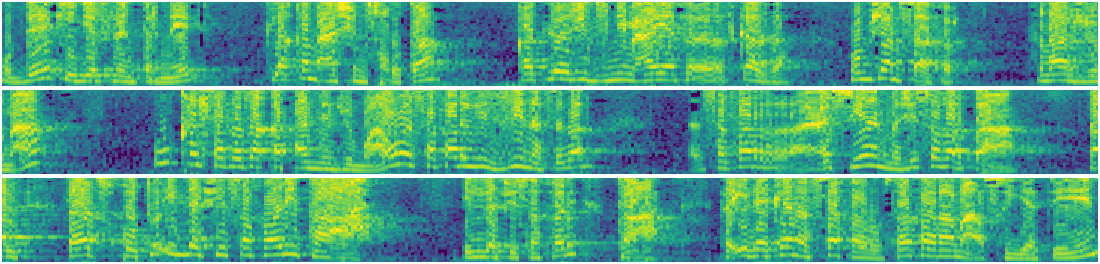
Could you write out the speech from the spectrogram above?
وبدا كيدير في الانترنت تلاقى مع شي مسخوطة قالت له أجي تزني معايا في كازا. ومشى مسافر. في نهار الجمعة وقال سفر سقط عني الجمعة. هو سفر للزنا سفر سفر عصيان ماشي سفر طاعة. قال لا تسقط إلا في سفر طاعة إلا في سفر طاعة. فإذا كان السفر سفر معصية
